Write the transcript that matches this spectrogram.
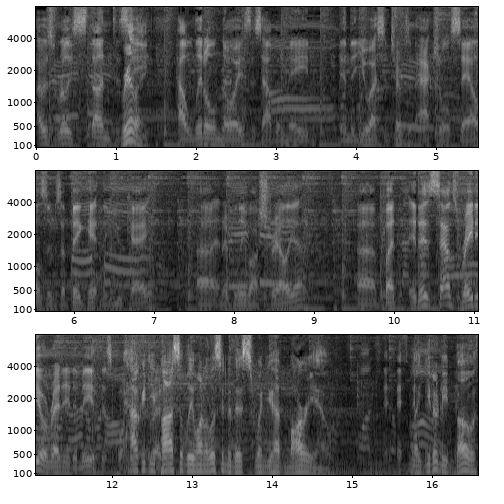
I was really stunned to Really? see how little noise this album made in the U.S. in terms of actual sales. It was a big hit in the U.K. Uh, and I believe Australia. Uh, but it is sounds radio ready to me at this point. How could you possibly want to listen to this when you have Mario? like you don't need both.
